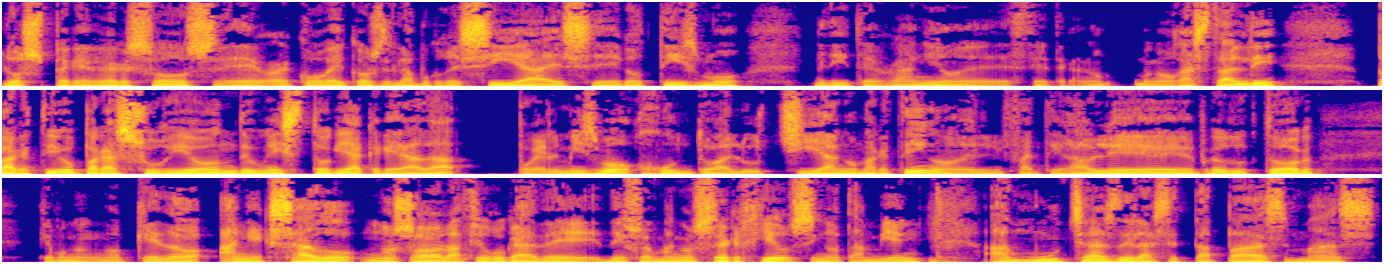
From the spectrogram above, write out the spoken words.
los perversos eh, recovecos de la burguesía, ese erotismo mediterráneo, etcétera, ¿no? Bueno, Gastaldi partió para su guion de una historia creada por él mismo junto a Luciano Martino, el infatigable productor que bueno, no quedó anexado no solo a la figura de, su hermano Sergio, sino también a muchas de las etapas más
